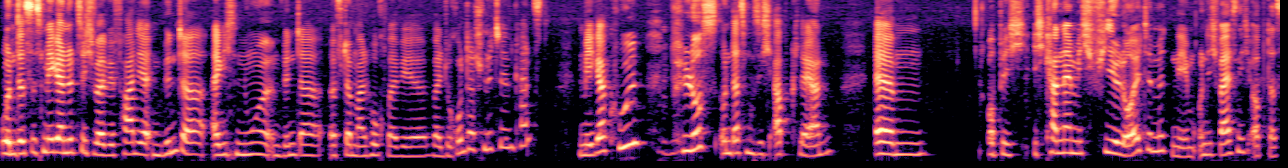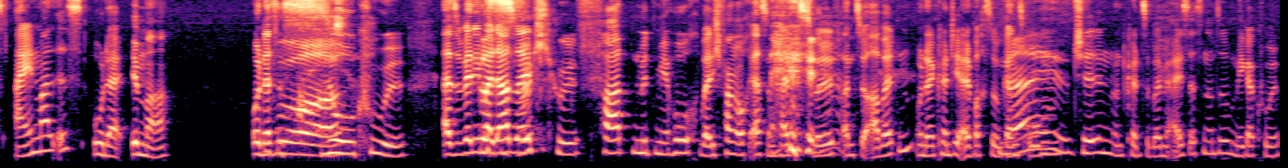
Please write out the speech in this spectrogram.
und das ist mega nützlich, weil wir fahren ja im Winter, eigentlich nur im Winter öfter mal hoch, weil, wir, weil du runterschlitteln kannst. Mega cool. Plus, und das muss ich abklären, ähm, ob ich, ich kann nämlich vier Leute mitnehmen und ich weiß nicht, ob das einmal ist oder immer. Und das Boah. ist so cool. Also wenn ihr das mal da seid, cool. fahrt mit mir hoch, weil ich fange auch erst um halb zwölf an zu arbeiten und dann könnt ihr einfach so ganz Nice. oben chillen und könnt so bei mir Eis essen und so. Mega cool.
